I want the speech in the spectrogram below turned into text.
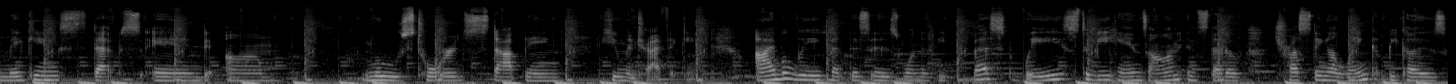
making steps and um, moves towards stopping human trafficking. I believe that this is one of the best ways to be hands on instead of trusting a link because,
